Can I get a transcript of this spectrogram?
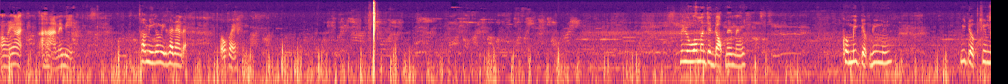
เอาง่ายๆอาหารไม่มี ถ้ามีก็มีแค่นั้นแหละ โอเคไม่รู้ว่ามันจะดรอปไหมไหม คงไม่ดรอปนี่มั้งไม่ดรอปใช่ไหม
